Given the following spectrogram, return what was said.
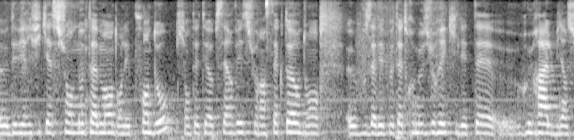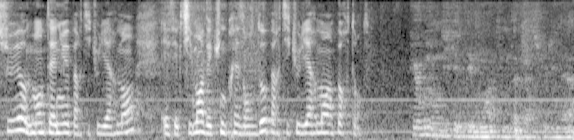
euh, des vérifications notamment dans les points d'eau qui ont été observés sur un secteur dont euh, vous avez peut-être mesuré qu'il était rural, bien sûr, montagneux particulièrement, effectivement avec une présence d'eau particulièrement importante. Que vous ont dit les témoins qui ont aperçu Lina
